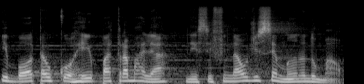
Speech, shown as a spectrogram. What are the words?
e bota o correio para trabalhar nesse final de semana do mal.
